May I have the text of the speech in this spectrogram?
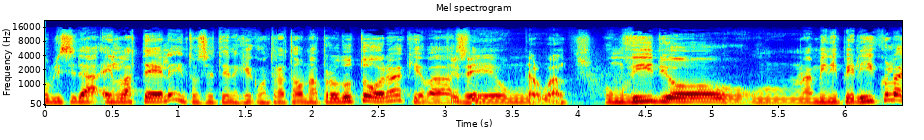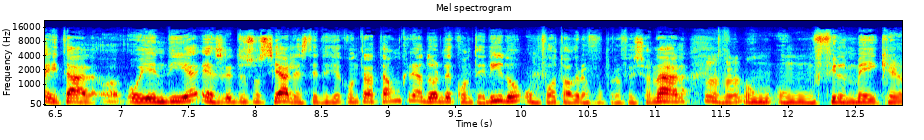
publicidad en la tele, entonces tienes que contratar una productora que va a Sí, sí, hacer un, tal cual. un vídeo, una mini película y tal. Hoy en día es redes sociales, tienes que contratar un creador de contenido, un fotógrafo profesional, un, un filmmaker,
